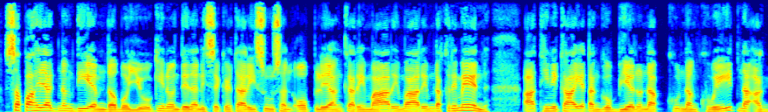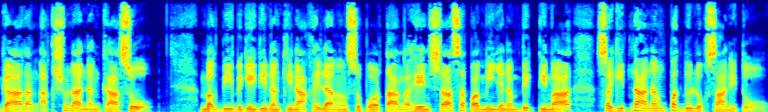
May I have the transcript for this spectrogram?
Sa pahayag ng DMW, kinondena ni Secretary Susan Ople ang karimari-marim na krimen at hinikayat ang gobyerno ng Kuwait na agarang aksyonan ng kaso. Magbibigay din ng kinakailangang suporta ang ahensya sa pamilya ng biktima sa gitna ng pagluluksa nito.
